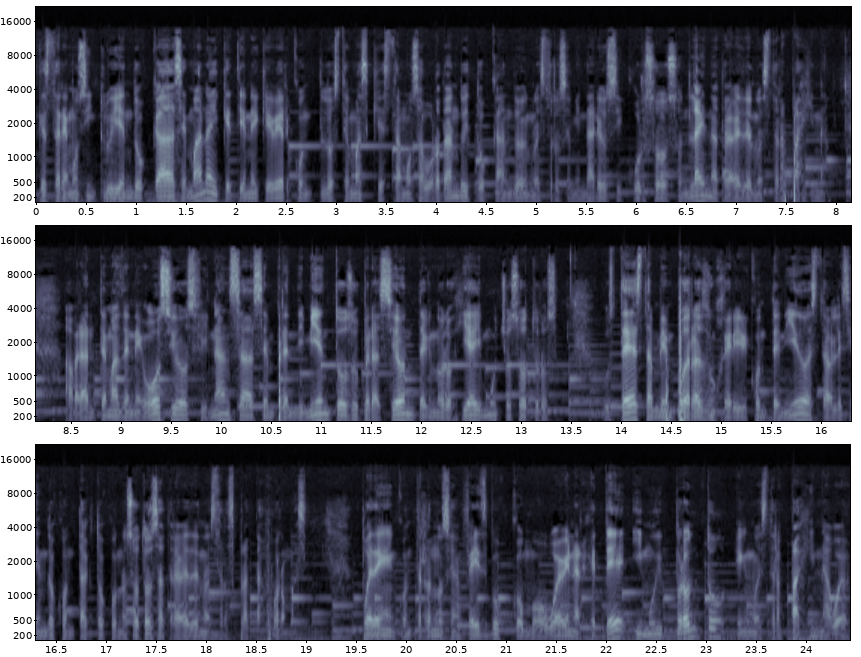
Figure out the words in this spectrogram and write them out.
que estaremos incluyendo cada semana y que tiene que ver con los temas que estamos abordando y tocando en nuestros seminarios y cursos online a través de nuestra página. Habrán temas de negocios, finanzas, emprendimiento, superación, tecnología y muchos otros. Ustedes también podrán sugerir contenido estableciendo contacto con nosotros a través de nuestras plataformas. Pueden encontrarnos en Facebook como Webinar GT y muy pronto en nuestra página web.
